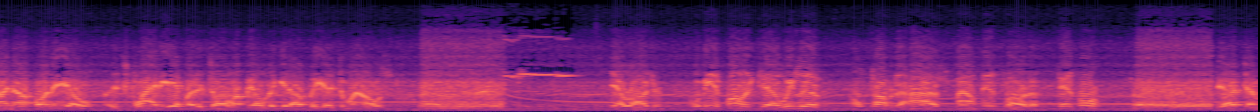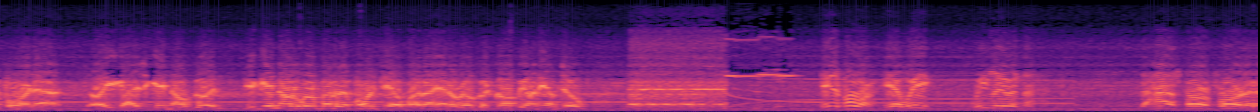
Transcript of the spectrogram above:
kind of up on the hill. It's flat here, but it's all uphill to get up here to my house. Yeah, Roger. Well, me and Ponytail, we live on top of the highest mountain in Florida. 10-4? Yeah, 10 4 and that. Oh, you guys are getting out good. You're getting out a little better than Ponytail, but I had a real good copy on him, too. 10-4. Yeah, we we live in the the highest part of Florida.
